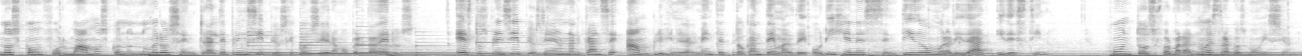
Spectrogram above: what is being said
nos conformamos con un número central de principios que consideramos verdaderos. Estos principios tienen un alcance amplio y generalmente tocan temas de orígenes, sentido, moralidad y destino. Juntos formarán nuestra cosmovisión.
